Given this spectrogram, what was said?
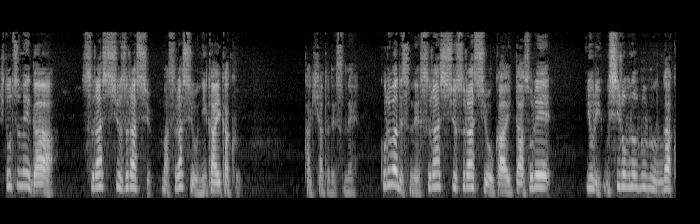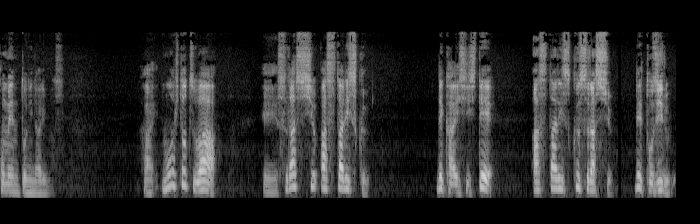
1つ目がスラッシュスラッシュ。まあ、スラッシュを2回書く書き方ですね。これはですね、スラッシュスラッシュを書いた、それより後ろの部分がコメントになります。はい。もう一つは、えー、スラッシュアスタリスクで開始して、アスタリスクスラッシュで閉じる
